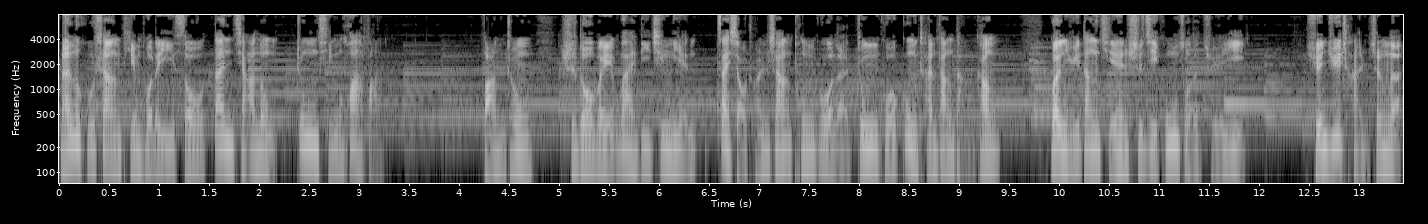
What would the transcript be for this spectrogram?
南湖上停泊了一艘单夹弄中型画舫。坊中十多位外地青年在小船上通过了《中国共产党党纲》，关于当前实际工作的决议，选举产生了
